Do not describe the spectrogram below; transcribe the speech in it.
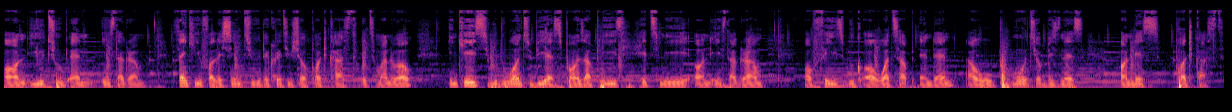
on YouTube and Instagram. Thank you for listening to the Creative Show podcast with Manuel. In case you would want to be a sponsor, please hit me on Instagram or Facebook or WhatsApp, and then I will promote your business on this podcast.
